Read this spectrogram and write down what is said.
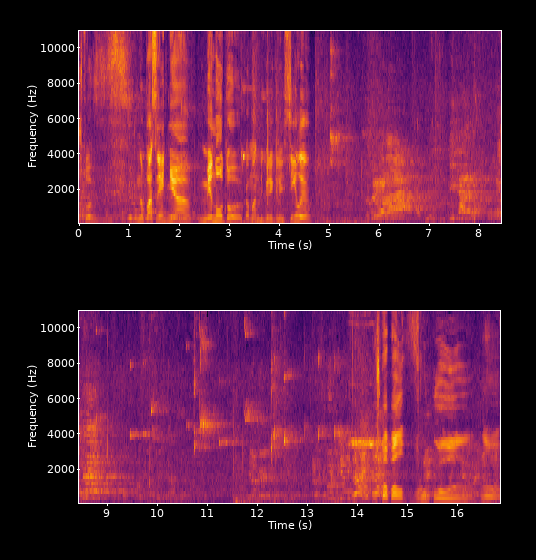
Что, на последнюю минуту команды берегли силы. Попал в руку, ну,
